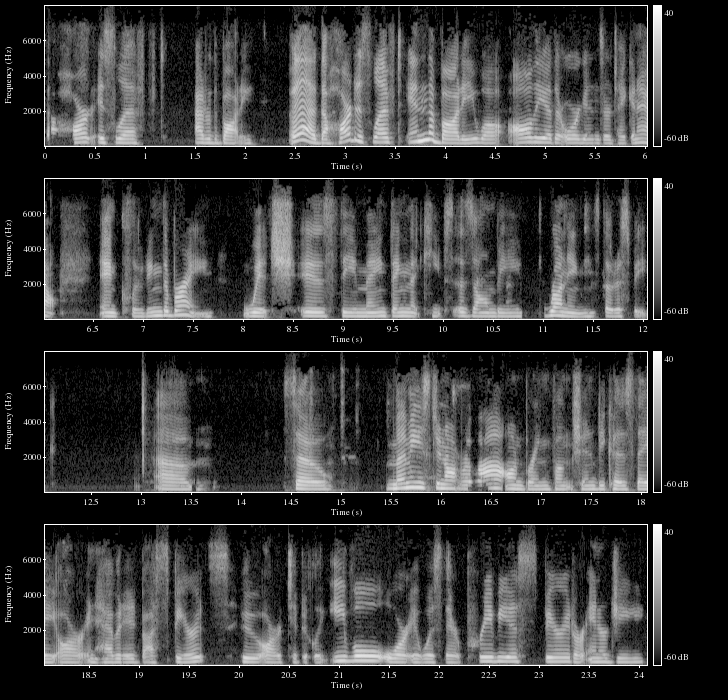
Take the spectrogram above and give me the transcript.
the heart is left out of the body. Yeah, the heart is left in the body while all the other organs are taken out, including the brain, which is the main thing that keeps a zombie running, so to speak. Um, so Mummies do not rely on brain function because they are inhabited by spirits who are typically evil, or it was their previous spirit or energy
